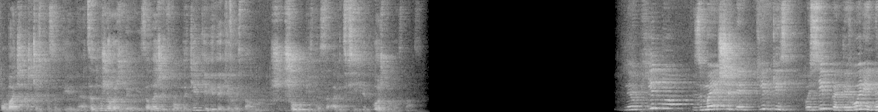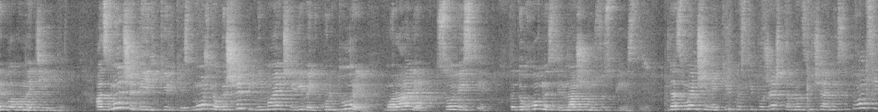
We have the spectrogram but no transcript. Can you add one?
побачити щось позитивне. А це дуже важливо і залежить знову не тільки від якихось там шоу-бізнесу, а від всіх, від кожного з нас. Необхідно зменшити кількість осіб категорії неблагонадійні. А зменшити їх кількість можна лише піднімаючи рівень культури, моралі, совісті та духовності в нашому суспільстві. Для зменшення кількості пожеж та надзвичайних ситуацій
